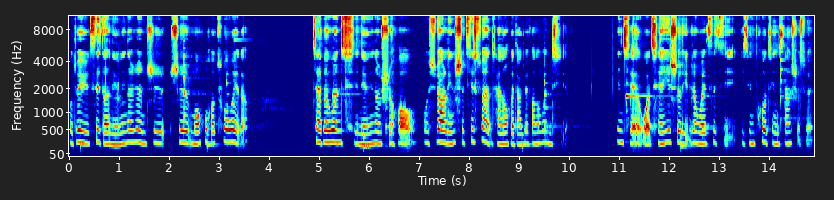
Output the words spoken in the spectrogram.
我对于自己的年龄的认知是模糊和错位的。在被问起年龄的时候，我需要临时计算才能回答对方的问题。并且我潜意识里认为自己已经迫近三十岁。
